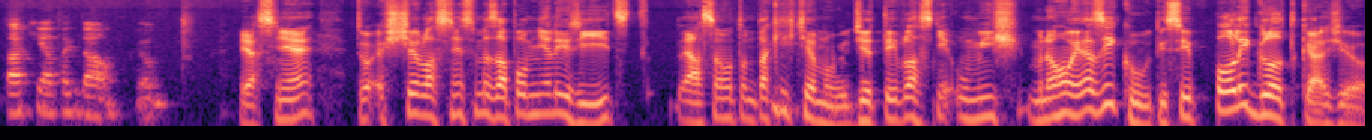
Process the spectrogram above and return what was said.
ptáky a tak dále. Jasně, to ještě vlastně jsme zapomněli říct, já jsem o tom taky chtěl mluvit, že ty vlastně umíš mnoho jazyků, ty jsi polyglotka, že jo?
